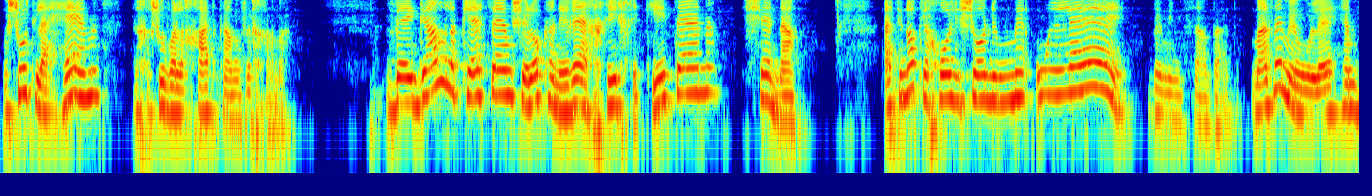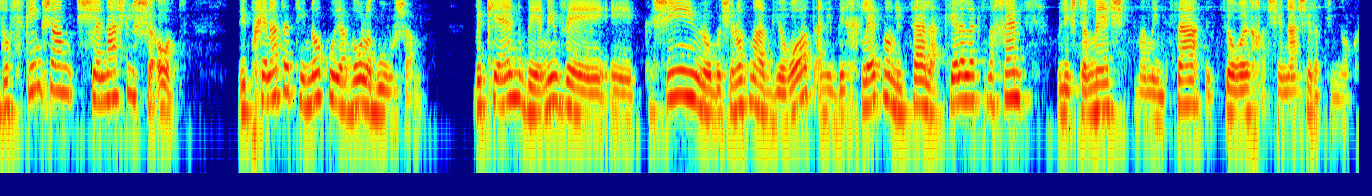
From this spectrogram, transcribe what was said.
פשוט להם זה חשוב על אחת כמה וכמה. והגענו לקסם שלא כנראה הכי חיכיתן, שינה. התינוק יכול לישון מעולה במנסה בד. מה זה מעולה? הם דופקים שם שינה של שעות. מבחינת התינוק הוא יעבור לגור שם. וכן, בימים קשים או בשנות מאתגרות, אני בהחלט ממליצה להקל על עצמכם ולהשתמש במנסה לצורך השינה של התינוק.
